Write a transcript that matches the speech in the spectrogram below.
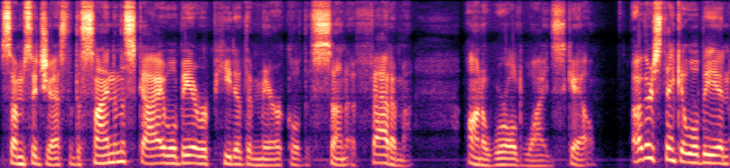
Some suggest that the sign in the sky will be a repeat of the miracle of the Sun of Fatima on a worldwide scale. Others think it will be an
